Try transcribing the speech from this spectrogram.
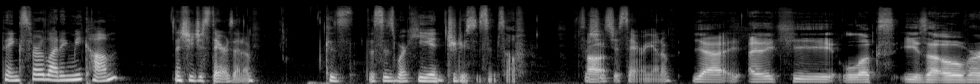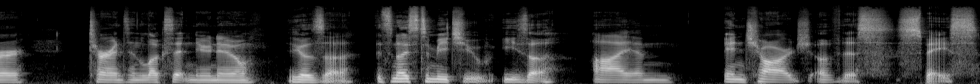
Thanks for letting me come. And she just stares at him cuz this is where he introduces himself. So she's just staring at him. Yeah, I think he looks Isa over, turns and looks at Nunu. He goes, uh, "It's nice to meet you, Isa. I am in charge of this space.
